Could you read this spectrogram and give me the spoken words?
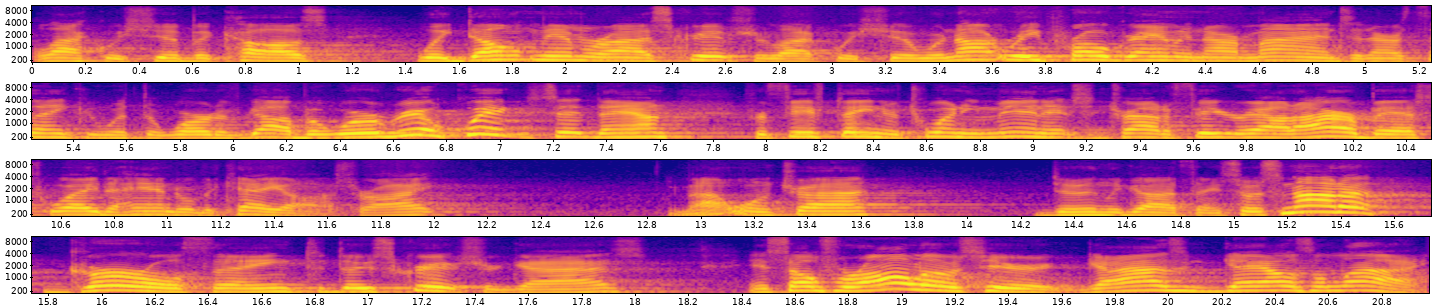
like we should because we don't memorize Scripture like we should. We're not reprogramming our minds and our thinking with the Word of God, but we're real quick to sit down for 15 or 20 minutes and try to figure out our best way to handle the chaos, right? You might want to try doing the God thing. So it's not a girl thing to do Scripture, guys. And so for all of us here, guys and gals alike,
